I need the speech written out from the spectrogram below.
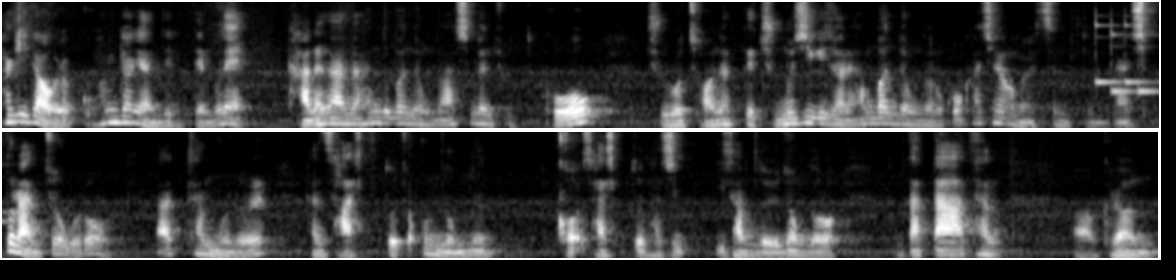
하기가 어렵고 환경이 안 되기 때문에 가능하면 한두 번 정도 하시면 좋고 주로 저녁 때 주무시기 전에 한 번 정도는 꼭 하시라고 말씀드립니다. 한 10분 안쪽으로 따뜻한 물을 한 40도 조금 넘는 거 40도, 42, 3도 이 정도로 좀 따뜻한 어, 그런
